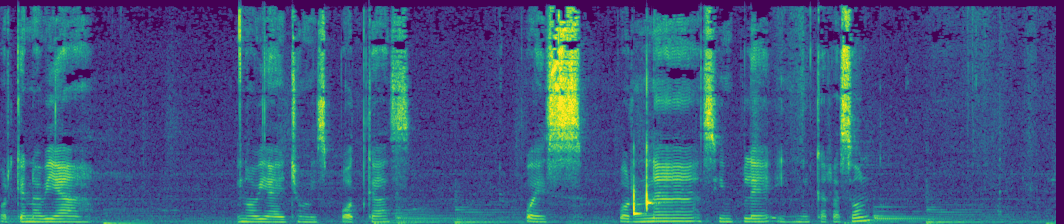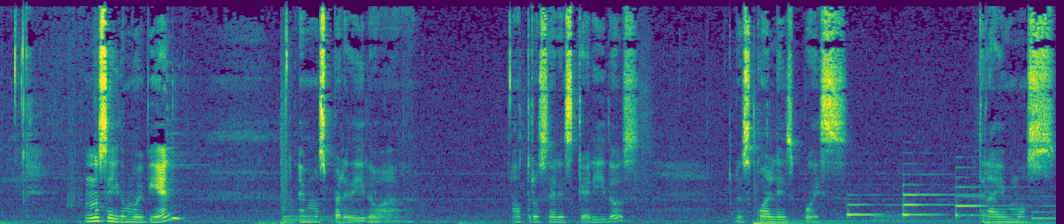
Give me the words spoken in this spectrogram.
Porque no había no había hecho mis podcasts? Pues por una simple y única razón. No nos ha ido muy bien. Hemos perdido a otros seres queridos, los cuales pues traemos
